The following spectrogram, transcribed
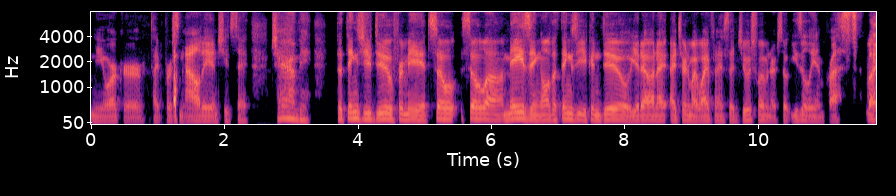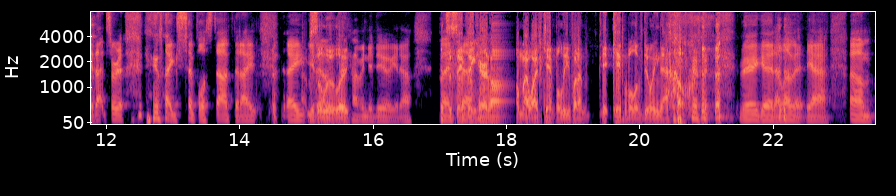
New Yorker type personality, and she'd say, "Jeremy, the things you do for me it's so so uh, amazing all the things that you can do you know and I, I turned to my wife and i said jewish women are so easily impressed by that sort of like simple stuff that i that i you Absolutely. know having to do you know. But, it's the same uh, thing here at home my wife can't believe what i'm capable of doing now. Very good i love it yeah. Um,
